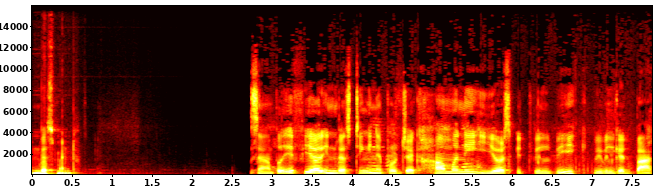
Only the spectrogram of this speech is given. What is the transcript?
investment. Example if we are investing in a project how many years it will be we will get back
